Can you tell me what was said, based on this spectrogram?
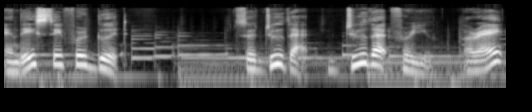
And they stay for good. So do that. Do that for you all right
